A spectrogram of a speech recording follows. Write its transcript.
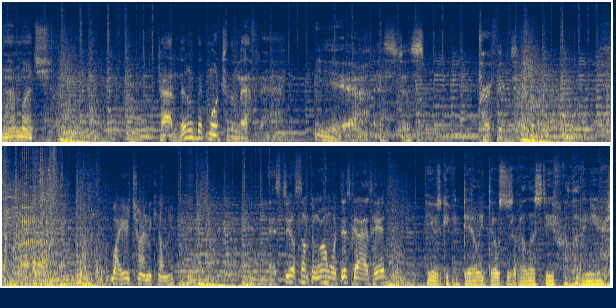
Not much. Try a little bit more to the left there. Yeah, it's just perfect. Why are you trying to kill me? There's still something wrong with this guy's head. He was given daily doses of LSD for 11 years.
